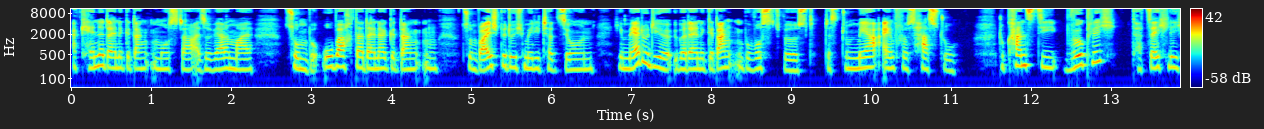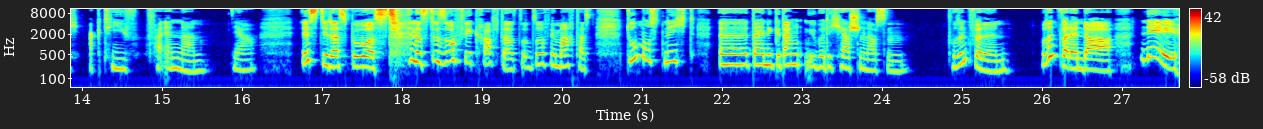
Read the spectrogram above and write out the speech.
Erkenne deine Gedankenmuster, also werde mal zum Beobachter deiner Gedanken, zum Beispiel durch Meditation. Je mehr du dir über deine Gedanken bewusst wirst, desto mehr Einfluss hast du. Du kannst sie wirklich tatsächlich aktiv verändern. Ja. Ist dir das bewusst, dass du so viel Kraft hast und so viel Macht hast? Du musst nicht äh, deine Gedanken über dich herrschen lassen. Wo sind wir denn? Wo sind wir denn da? Nee,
